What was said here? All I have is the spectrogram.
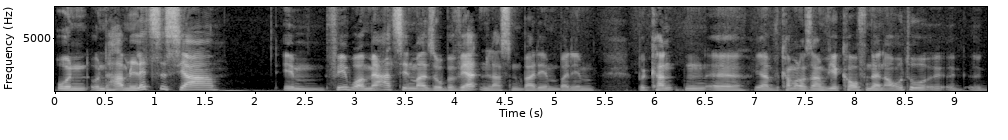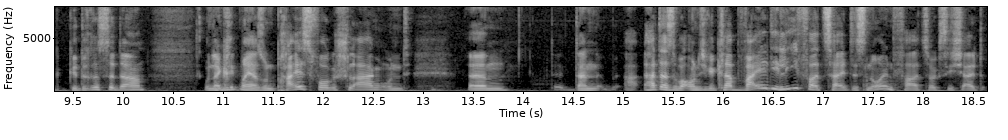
und, und haben letztes Jahr im Februar, März den mal so bewerten lassen bei dem, bei dem bekannten, äh, ja, kann man auch sagen, wir kaufen dein Auto, äh, Gedrisse da. Und dann kriegt man ja so einen Preis vorgeschlagen und ähm, dann hat das aber auch nicht geklappt, weil die Lieferzeit des neuen Fahrzeugs sich halt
